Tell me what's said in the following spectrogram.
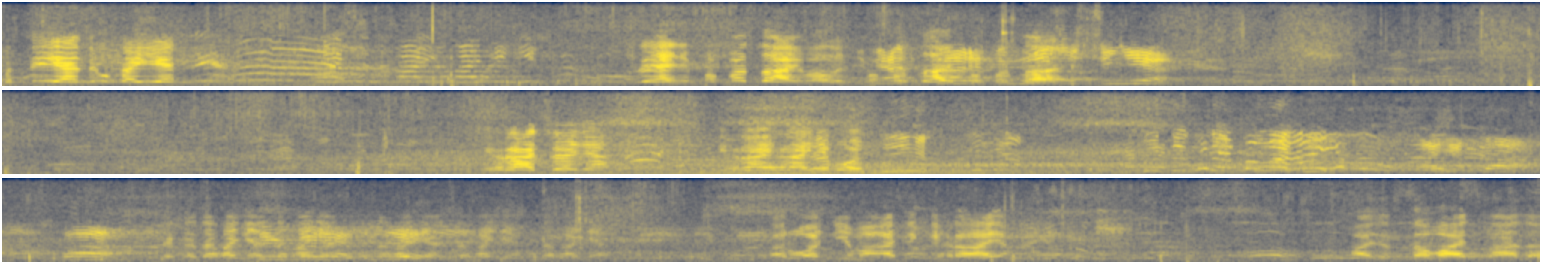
Быстрее, Андрюха есть. Женя, попадай, малыш, М'яч попадай, зараз, ти попадай. можеш чи ні? Играть, Женя. Играй, играй, не бойся. Дима, Афик играем. Аля, вставать надо.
